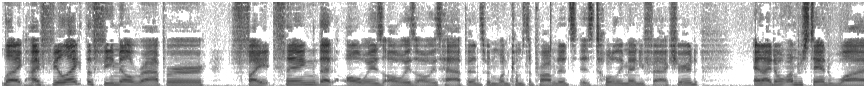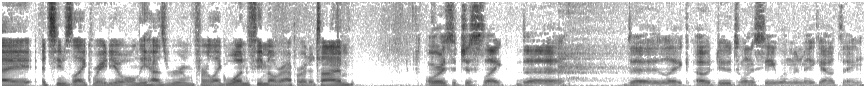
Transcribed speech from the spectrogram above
Like I feel like the female rapper fight thing that always, always, always happens when one comes to prominence is totally manufactured and I don't understand why it seems like radio only has room for like one female rapper at a time. or is it just like the the like oh dudes want to see women make out thing?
